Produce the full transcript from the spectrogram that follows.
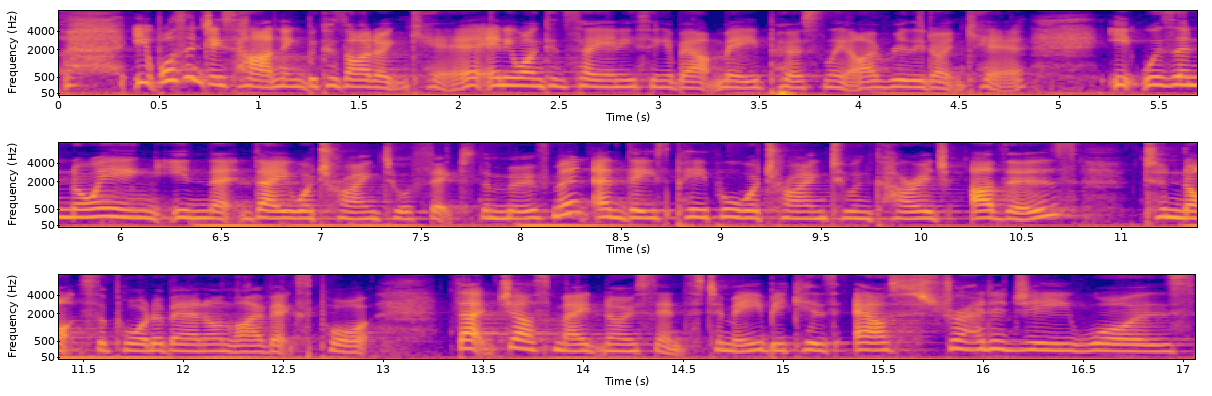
it wasn't disheartening because I don't care. Anyone can say anything about me personally. I really don't care. It was annoying in that they were trying to affect the movement and these people were trying to encourage others to not support a ban on live export. That just made no sense to me because our strategy was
